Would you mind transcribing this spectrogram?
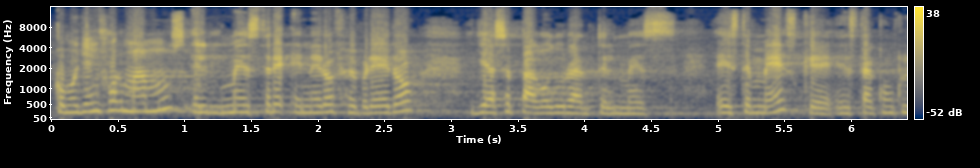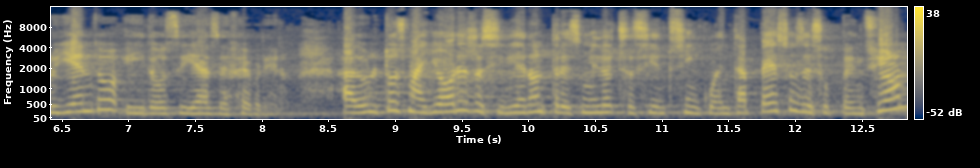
como ya informamos, el bimestre enero-febrero ya se pagó durante el mes, este mes que está concluyendo y dos días de febrero. Adultos mayores recibieron 3.850 pesos de su pensión,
